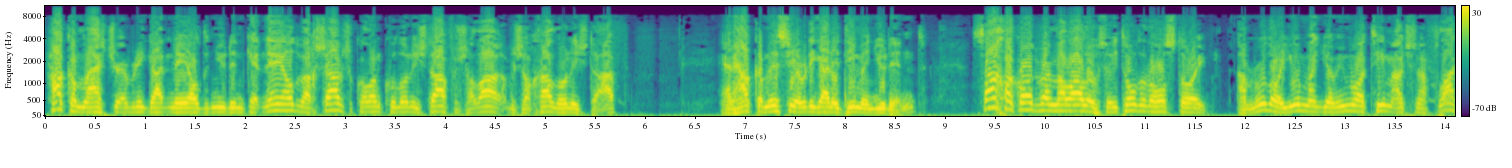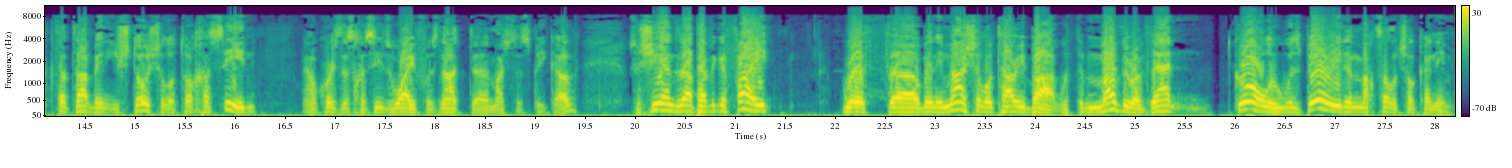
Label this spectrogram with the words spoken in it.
How come last year everybody got nailed and you didn't get nailed? And how come this year everybody got a demon and you didn't? So he told her the whole story. Now, of course, this Chassid's wife was not uh, much to speak of, so she ended up having a fight with uh, Otari Ba, with the mother of that girl who was buried in Machzalat Shalkanim.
